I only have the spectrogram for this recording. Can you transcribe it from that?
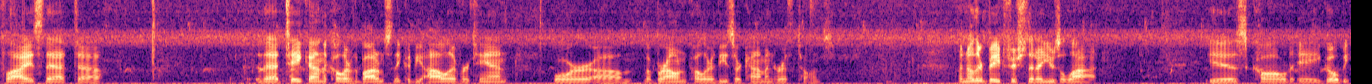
flies that uh, that take on the color of the bottom so they could be olive or tan or um, a brown color these are common earth tones Another bait fish that I use a lot is called a goby.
